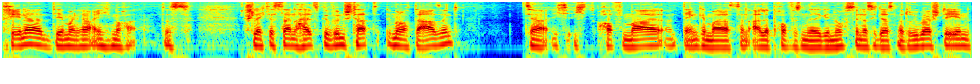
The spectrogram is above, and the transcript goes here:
Trainer, dem man ja eigentlich noch das Schlechteste an den Hals gewünscht hat, immer noch da sind, Tja, ich, ich hoffe mal und denke mal, dass dann alle professionell genug sind, dass sie das mal drüber stehen,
